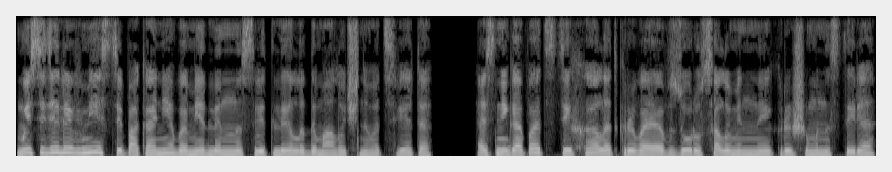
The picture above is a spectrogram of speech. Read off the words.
Мы сидели вместе, пока небо медленно светлело до молочного цвета, а снегопад стихал, открывая взору соломенные крыши монастыря,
